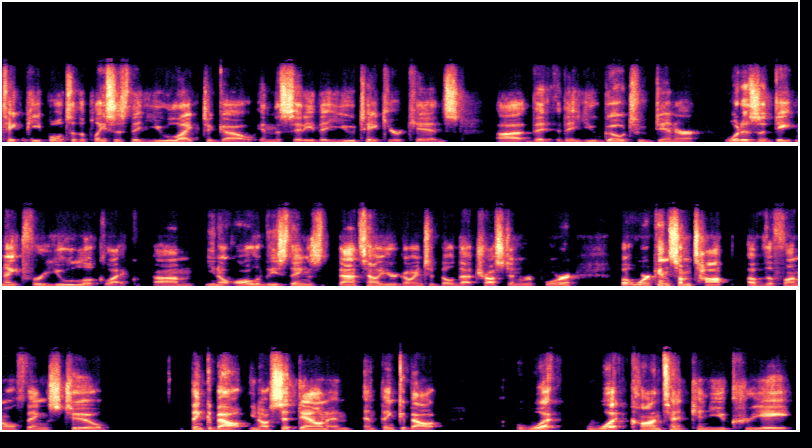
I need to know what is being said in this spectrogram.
take people to the places that you like to go in the city, that you take your kids, uh, that that you go to dinner what does a date night for you look like? Um, you know all of these things that's how you're going to build that trust and rapport. But work in some top of the funnel things too. Think about you know sit down and and think about what what content can you create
